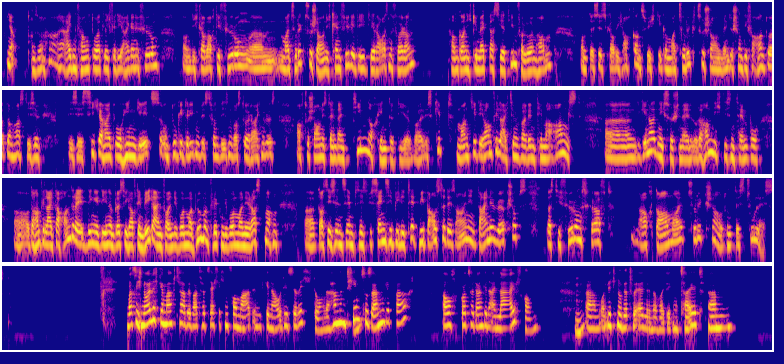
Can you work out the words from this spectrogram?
Ja, also äh, eigenverantwortlich für die eigene Führung. Und ich glaube auch die Führung ähm, mal zurückzuschauen. Ich kenne viele, die, die rasen voran, haben gar nicht gemerkt, dass sie ihr Team verloren haben. Und das ist, glaube ich, auch ganz wichtig, um mal zurückzuschauen. Wenn du schon die Verantwortung hast, diese diese Sicherheit, wohin geht's und du getrieben bist von diesem, was du erreichen willst, auch zu schauen, ist denn dein Team noch hinter dir? Weil es gibt manche, die haben vielleicht, sind wir bei dem Thema Angst, äh, die gehen halt nicht so schnell oder haben nicht diesen Tempo äh, oder haben vielleicht auch andere Dinge, die ihnen plötzlich auf den Weg einfallen. Die wollen mal Blumen pflücken, die wollen mal eine Rast machen. Äh, das ist Sensibilität. Wie baust du das ein in deine Workshops, dass die Führungskraft auch da mal zurückschaut und das zulässt? Was ich neulich gemacht habe, war tatsächlich ein Format in genau diese Richtung. Wir haben ein Team mhm. zusammengebracht, auch Gott sei Dank in einen Live-Raum mhm. ähm, und nicht nur virtuell in der heutigen Zeit. Ähm,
